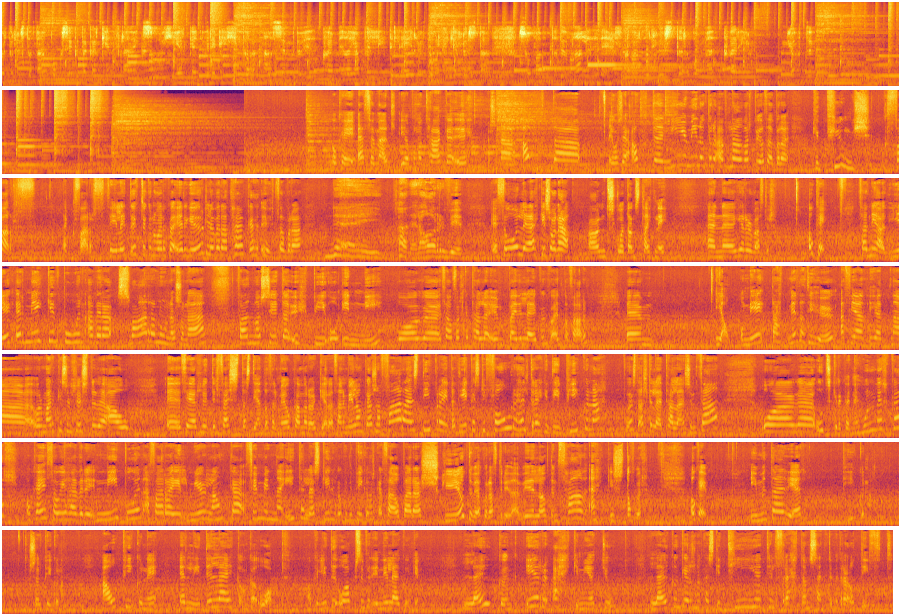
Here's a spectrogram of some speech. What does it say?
ert að hlusta dagbók Sigurdakar kynfræðings og hér getur verið eitt og annað sem viðkvæmið að jafnvel lítil eyru þó ekki að hlusta. Svo vandaðu valið vel hvar þú hlustar og með hverjum. Njóttu! Ok, FML, ég var búin að taka upp svona átta, ég var að segja átta eða nýju mínútur af hlaðvarpi og það bara kepjúms hvarf. Það hvarf. Þegar ég leiti upptökun og var eitthvað, er ekki örglega verið að taka upp, þá bara, nei, það er horfið. Ég þóli ekki svona andskotanstækni, en uh, hér erum við aftur. Ok, þannig að ég er mikið búin að vera svara núna svona hvað má setja upp í og inn í og uh, þá fólk að tala um bæði leigung og enda þar um, já og mér datt í hug að því að hérna voru margir sem hlustuðu á uh, þegar hlutir festast í enda þar með og hvað maður er að gera. Þannig að mér langar svona að fara eins dýbra í þetta því ég kannski fór heldur ekkert í píkuna þú veist, allt í lagi að tala eins um það og uh, útskýra hvernig hún virkar. Ok, þó ég hef verið nýbúin að fara í mjög langa fimm minna ítalega skýring okkur til píka virkar þá bara skjótu við okkur aftur í það. Við látum það ekki stopkur ok, ímyndaði þér píkuna sér píkuna. Á píkunni er lítið legganga op ok, lítið op sem fyrir inn í leggungin leggung eru ekki mjög djúb leggung eru svona kannski 10 til 13 cm á dýft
